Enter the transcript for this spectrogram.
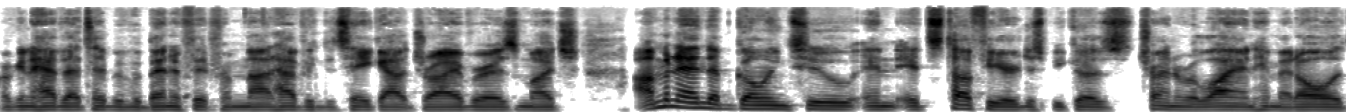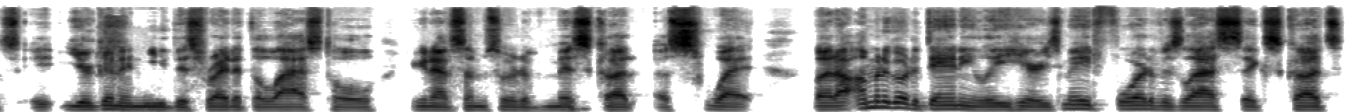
are going to have that type of a benefit from not having to take out driver as much. I'm going to end up going to, and it's tough here just because trying to rely on him at all, it's it, you're going to need this right at the last hole. You're going to have some sort of miscut, a sweat. But I'm going to go to Danny Lee here. He's made four out of his last six cuts.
